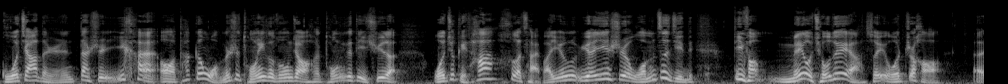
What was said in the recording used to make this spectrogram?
国家的人，但是一看哦，他跟我们是同一个宗教和同一个地区的，我就给他喝彩吧。因为原因是我们自己的地方没有球队啊，所以我只好。呃，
